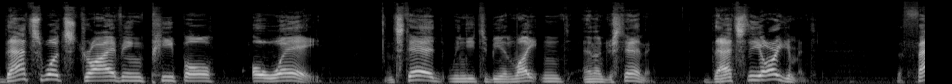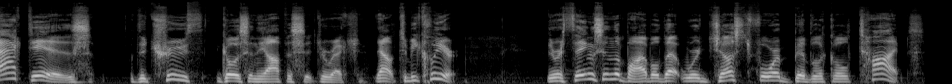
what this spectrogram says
That's what's driving people away. Instead, we need to be enlightened and understanding. That's the argument. The fact is, the truth goes in the opposite direction. Now, to be clear, there are things in the Bible that were just for biblical times.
